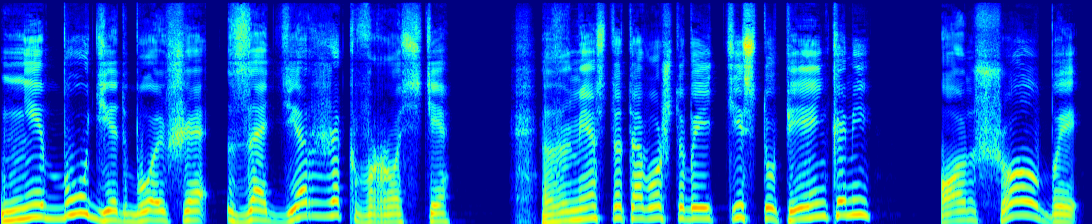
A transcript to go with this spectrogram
не будет больше задержек в росте. Вместо того, чтобы идти ступеньками, он шел бы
